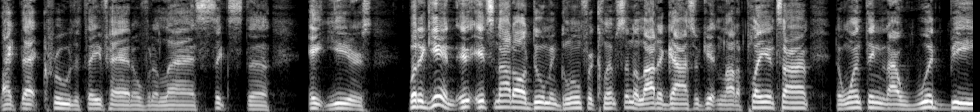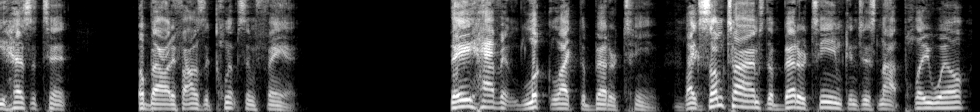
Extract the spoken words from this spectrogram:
like that crew that they've had over the last six to eight years. But again, it, it's not all doom and gloom for Clemson. A lot of guys are getting a lot of playing time. The one thing that I would be hesitant about if I was a Clemson fan, they haven't looked like the better team. Mm-hmm. Like sometimes the better team can just not play well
